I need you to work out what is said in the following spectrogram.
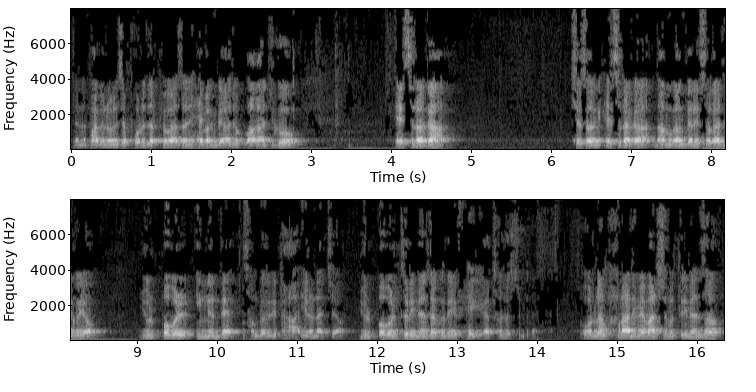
저는 바벨론에서 포로 잡혀가서 해방돼가지고 와가지고 에스라가 제사장 에스라가 나무 강단에 서가지고요 율법을 읽는데 성도들이 다 일어났죠. 율법을 들으면서 그들의 회개가 터졌습니다. 오늘날 하나님의 말씀을 들으면서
